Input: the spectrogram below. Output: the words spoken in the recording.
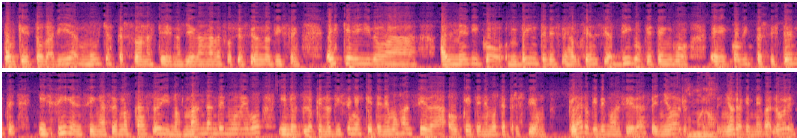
porque todavía muchas personas que nos llegan a la asociación nos dicen, es que he ido al médico 20 veces a urgencia, digo que tengo eh, COVID persistente y siguen sin hacernos caso y nos mandan de nuevo y lo que nos dicen es que tenemos ansiedad o que tenemos depresión. Claro que tengo ansiedad, señor, señora, que me valore,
